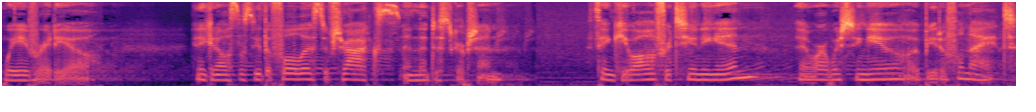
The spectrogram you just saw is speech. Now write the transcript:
Wave Radio. You can also see the full list of tracks in the description. Thank you all for tuning in, and we're wishing you a beautiful night.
